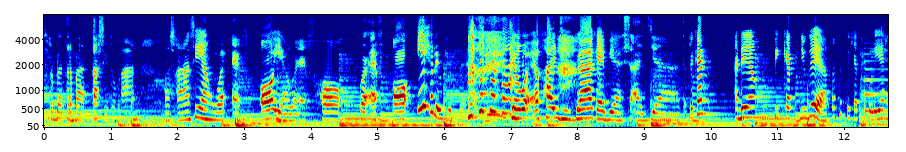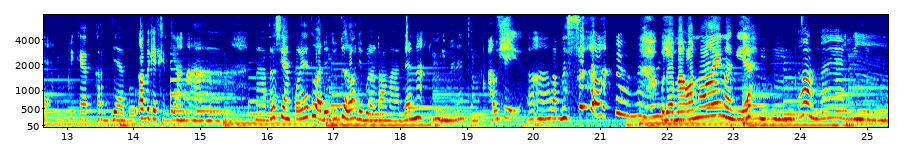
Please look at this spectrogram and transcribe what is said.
serba terbatas gitu kan. Kalau sekarang sih yang WFO ya WFO, WFO, ih ribut deh. yang WFH juga kayak biasa aja. Tapi kan ada yang piket juga ya, apa tuh piket kuliah ya? Piket kerja bu. Oh piket kerja maaf. Nah terus yang kuliah tuh ada juga loh di bulan Ramadan nak. Aduh gimana tuh? Pasti heeh, lemes. Udah mau online lagi ya. Mm-mm. online. Hmm.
